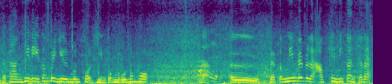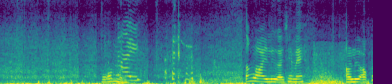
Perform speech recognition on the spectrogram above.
แต่ทางที่ดีต้องไปยืนบนโขดหินตรงนู้นน้องพบน่ะเออ แต่ตรงนี้ไม่เป็นไรเอาแค่นี้ก่อนก็ได้เพราะว่าเหมือนไงต้องลอยเรือใช่ไหมเอาเรือออกไป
